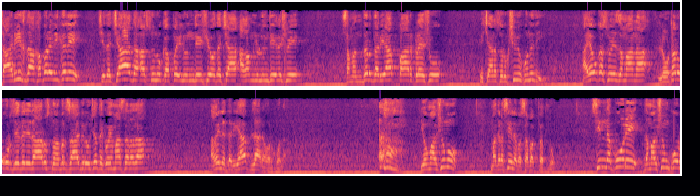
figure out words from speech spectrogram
تاریخ دا خبره لیکلې چې د چا د اسونو کپې لوندې شو او د چا اغم لوندې نشوي سمندر دریا پار کړې شو چې چانه سرکشي خو نه دي ایو کا سوې زمانہ لوټر غرزیدل دا رستم بل صاحب روچه ته کوي ما سره دا هغه له دریاب لار اور کولا یو ماشومو مدرسې له به سبق تتلو سین پوری د ماشوم کور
